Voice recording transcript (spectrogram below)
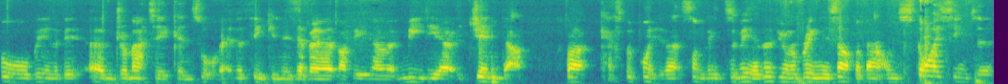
for being a bit um, dramatic and sort of ever thinking there's ever like you know a media agenda. But Casper pointed out something to me. I don't know if you want to bring this up about on Sky seem to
